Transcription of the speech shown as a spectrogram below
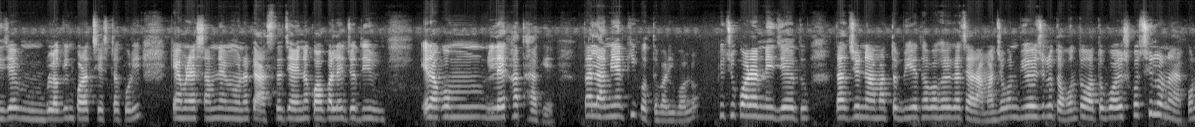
নিজে ব্লগিং করার চেষ্টা করি। ক্যামেরার সামনে আমি ওনাকে আসতে চাই না। কপালে যদি এরকম লেখা থাকে, তাহলে আমি আর কি করতে পারি বলো? কিছু করার নেই যেহেতু। তার জন্য আমার তো বিয়ে থাবা হয়ে গেছে। আর আমার যখন বিয়ে হয়েছিল তখন তো অত বয়স্ক ছিল না। এখন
